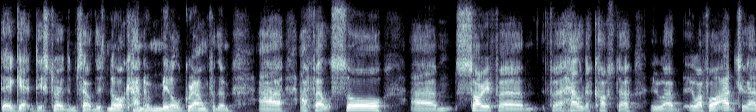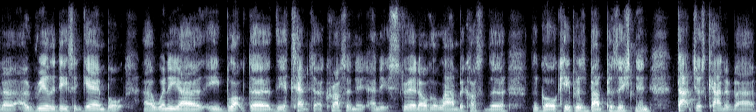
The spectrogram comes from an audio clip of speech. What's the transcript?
they get destroyed themselves. There's no kind of middle ground for them. Uh, I felt so Um, sorry for for Helder Costa, who I, who I thought actually had a, a really decent game, but uh, when he uh, he blocked the the attempt at a cross and it, and it strayed over the line because of the the goalkeeper's bad positioning, that just kind of uh,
